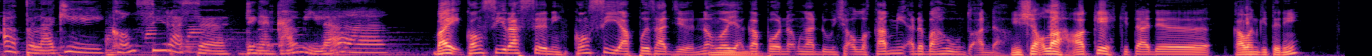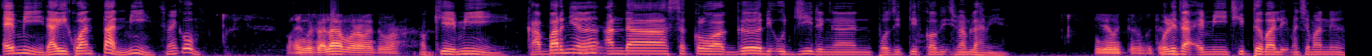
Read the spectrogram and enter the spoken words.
Apa lagi? Kongsi rasa dengan kami lah. Baik, kongsi rasa ni. Kongsi apa saja. Nak hmm. royak gapo, nak mengadu. InsyaAllah kami ada bahu untuk anda. InsyaAllah. Okey, kita ada kawan kita ni. Amy dari Kuantan. Mi, Assalamualaikum. Waalaikumsalam warahmatullahi Okey, Mi. Kabarnya anda sekeluarga diuji dengan positif COVID-19, Mi. Ya, betul, betul. Boleh tak Amy cerita balik macam mana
